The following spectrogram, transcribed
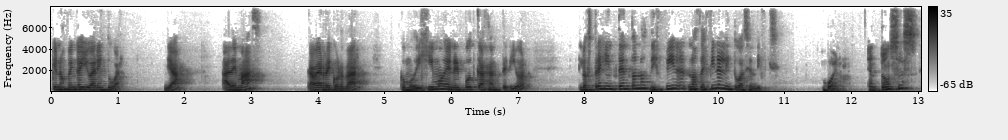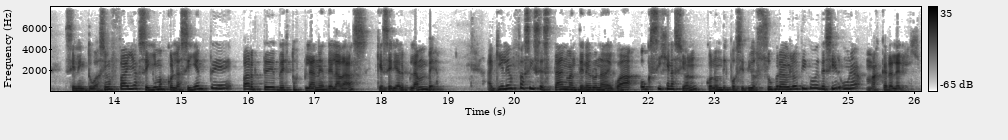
que nos venga a ayudar a intubar. ¿Ya? Además, cabe recordar, como dijimos en el podcast anterior, los tres intentos nos definen, nos definen la intubación difícil. Bueno, entonces, si la intubación falla, seguimos con la siguiente parte de estos planes de la DAS, que sería el plan B. Aquí el énfasis está en mantener una adecuada oxigenación con un dispositivo supraglótico, es decir, una máscara laringea.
